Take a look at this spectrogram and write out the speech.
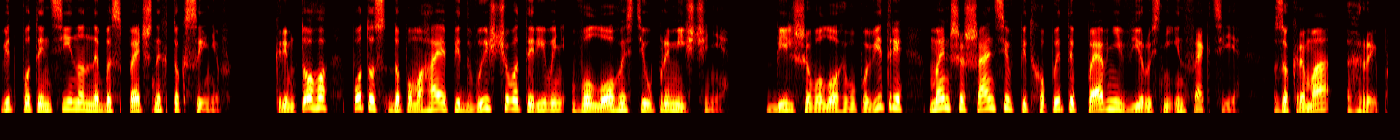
від потенційно небезпечних токсинів. Крім того, потос допомагає підвищувати рівень вологості у приміщенні. Більше вологи у повітрі, менше шансів підхопити певні вірусні інфекції, зокрема грип.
